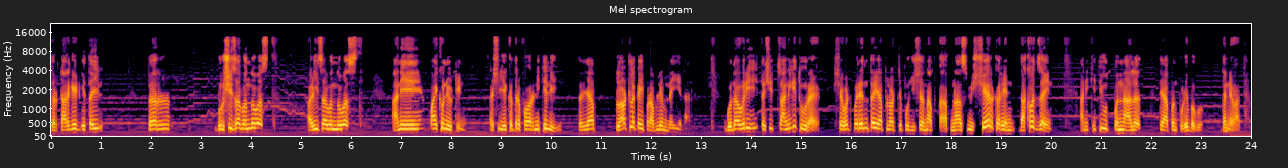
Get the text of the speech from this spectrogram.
तर टार्गेट घेता येईल. तर बुरशीचा बंदोबस्त अळीचा बंदोबस्त आणि मायक्रोन्युट्रीन अशी एकत्र फवारणी केली तर या प्लॉटला काही प्रॉब्लेम नाही येणार. गोदावरी ही तशी चांगली तूर आहे. शेवटपर्यंत या प्लॉटचे पोझिशन आप आपणास मी शेअर करेन दाखवत जाईन. आणि किती उत्पन्न आलं ते आपण पुढे बघू. धन्यवाद.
